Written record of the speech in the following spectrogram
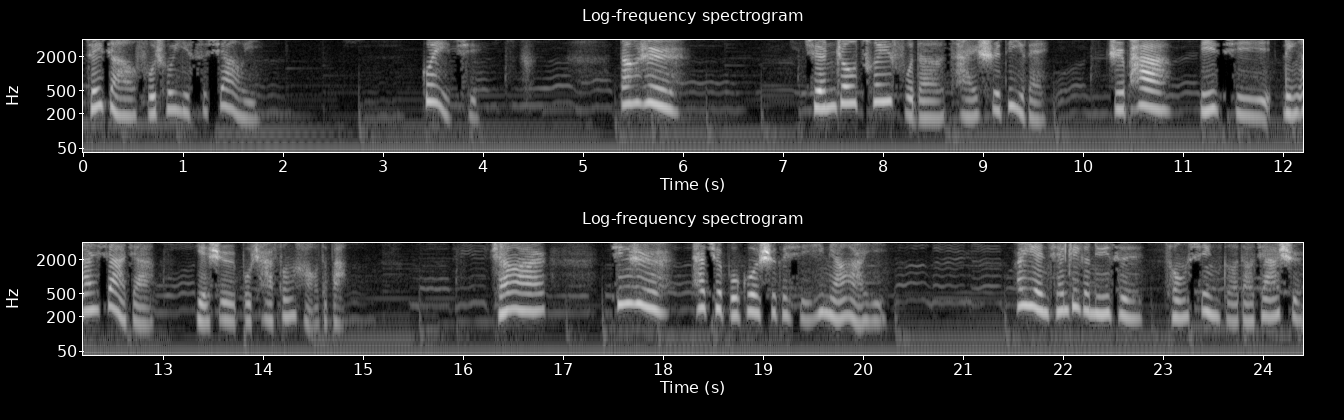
嘴角浮出一丝笑意。贵气，当日泉州崔府的财势地位，只怕比起临安夏家，也是不差分毫的吧。然而，今日她却不过是个洗衣娘而已，而眼前这个女子，从性格到家世。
